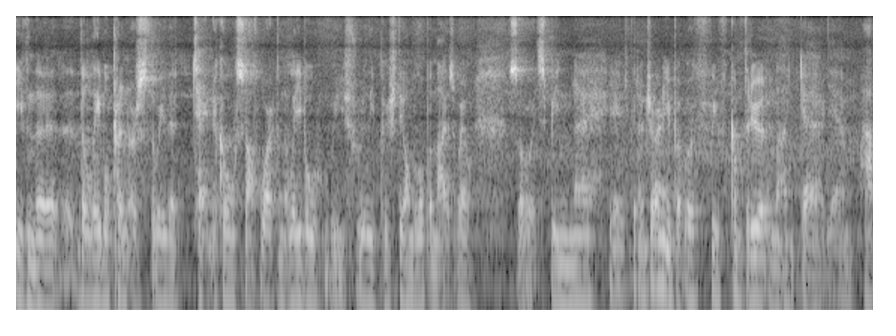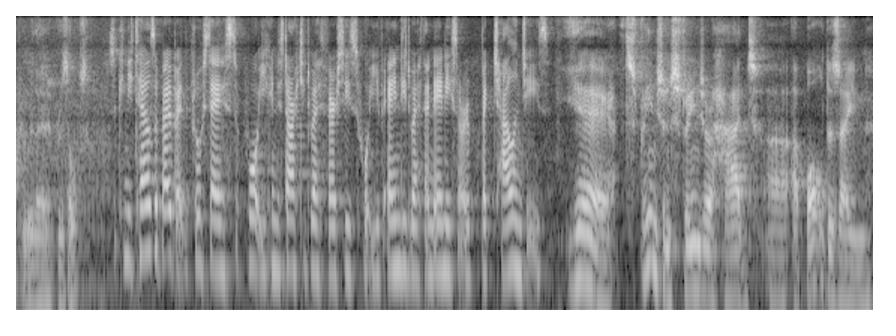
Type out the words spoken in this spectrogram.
even the the label printers, the way the technical stuff worked on the label, we've really pushed the envelope on that as well. So it's been uh, yeah, it's been a journey, but we've we've come through it, and I think uh, yeah, I'm happy with the results. So can you tell us about, about the process, what you kind of started with versus what you've ended with, and any sort of big challenges? Yeah, Stranger and Stranger had uh, a bottle design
